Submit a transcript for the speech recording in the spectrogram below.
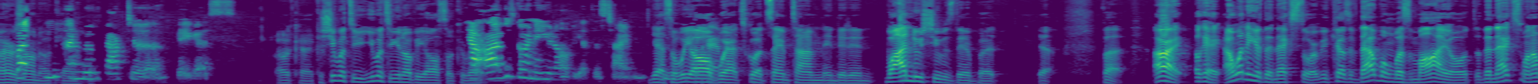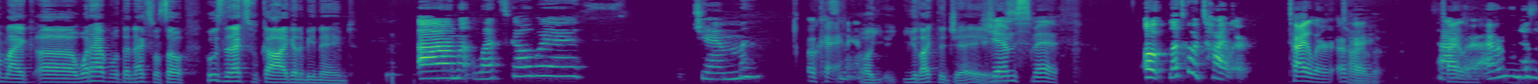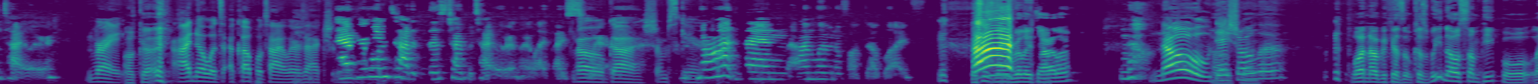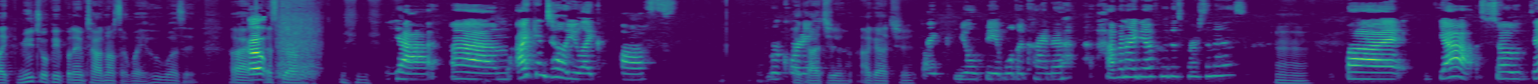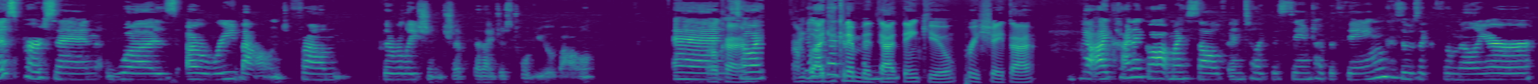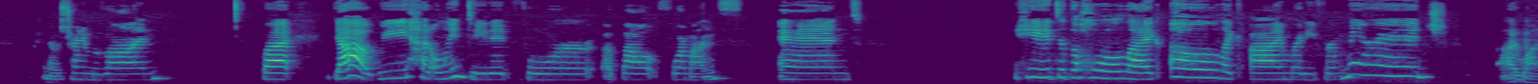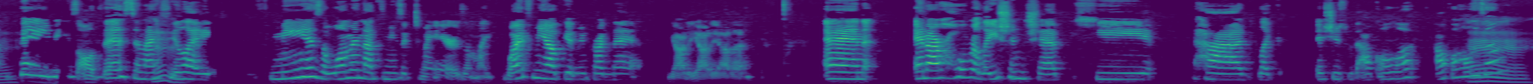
Arizona, but he okay. had moved back to Vegas. Okay, because she went to you went to UNLV also, correct? Yeah, I was going to UNLV at this time. Yeah, so we all Okay. were at school at the same time and didn't. Well, I knew she was there, but yeah. But all right, okay. I want to hear the next story because if that one was mild, the next one I'm like, uh, what happened with the next one? So who's the next guy going to be named? Um, let's go with Jim Okay. Smith. Oh, you, you like the J? Jim Smith. Oh, let's go with Tyler. Tyler. Okay. Tyler. Tyler. Tyler. Everyone knows a Tyler. Right. Okay. I know it's a couple Tylers actually. Everyone's had this type of Tyler in their life. I swear. Oh gosh, I'm If scared. not, then I'm living a fucked up life. Is his name really Tyler? No. No, Okay. Deshola. Well, no, because because we know some people like mutual people named Tyler. And I was like, wait, who was it? All right, Oh. let's go. Yeah. Um, I can tell you like off recording. I got you. I got you. like you'll be able to kind of have an idea of who this person is. hmm But yeah, so this person was a rebound from the relationship that I just told you about. And Okay. so I I'm glad like you I can admit that. Thank you. Appreciate that. Yeah, I kind of got myself into like the same type of thing because it was like familiar and I was trying to move on. But yeah, we had only dated for about four months and he did the whole like, oh, like I'm ready for marriage, I Mm. want babies, all this. And I Mm. feel like me as a woman, that's music to my ears. I'm like, wife me up, get me pregnant, yada, yada, yada. And in our whole relationship, he had like issues with alcohol alcoholism. Mm.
